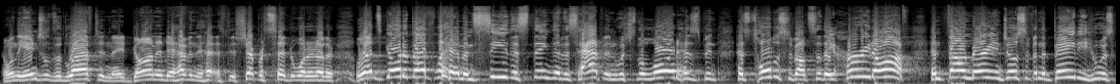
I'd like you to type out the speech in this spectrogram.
And when the angels had left and they had gone into heaven, the shepherds said to one another, Let's go to Bethlehem and see this thing that has happened, which the Lord has, been, has told us about. So they hurried off and found Mary and Joseph and the baby who was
